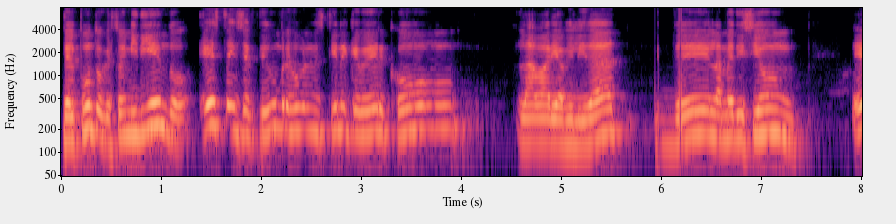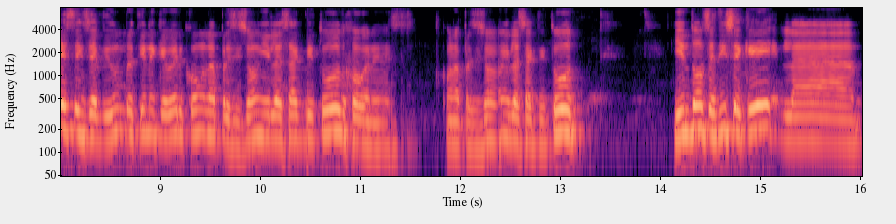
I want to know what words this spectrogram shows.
del punto que estoy midiendo. Esta incertidumbre, jóvenes, tiene que ver con la variabilidad de la medición. Esta incertidumbre tiene que ver con la precisión y la exactitud, jóvenes, con la precisión y la exactitud. Y entonces dice que la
